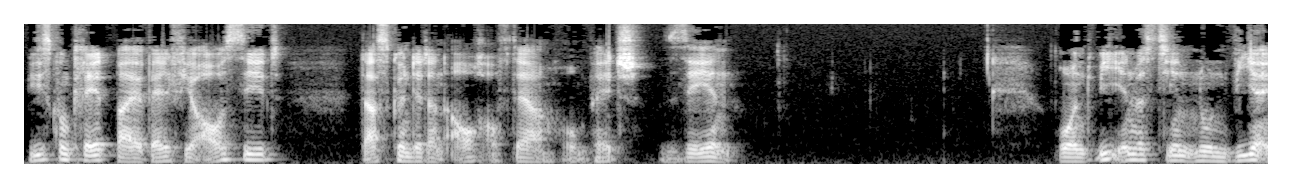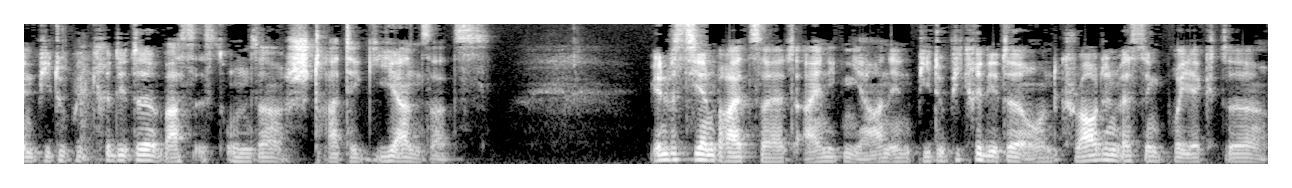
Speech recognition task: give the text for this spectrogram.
Wie es konkret bei Velfio aussieht, das könnt ihr dann auch auf der Homepage sehen und wie investieren nun wir in P2P-Kredite? Was ist unser Strategieansatz? Wir investieren bereits seit einigen Jahren in P2P-Kredite und Crowdinvesting-Projekte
